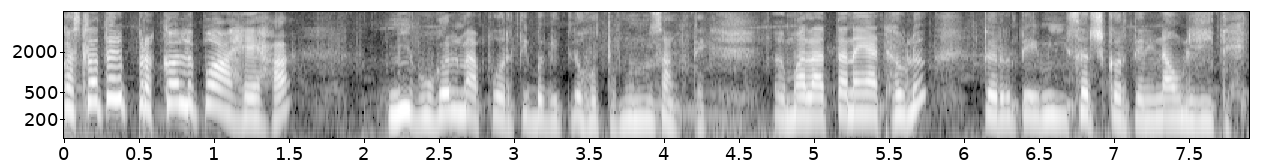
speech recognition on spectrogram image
कसला तरी प्रकल्प आहे हा. मी गुगल मॅपवरती बघितलं होतं म्हणून सांगते. मला आत्ता नाही आठवलं तर ते मी सर्च करते आणि नाव लिहिते.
